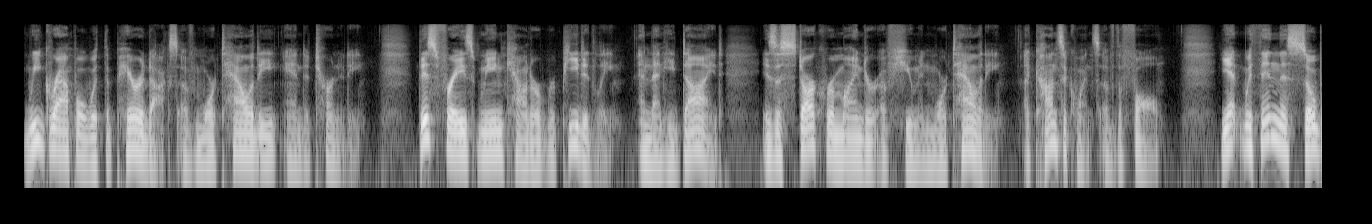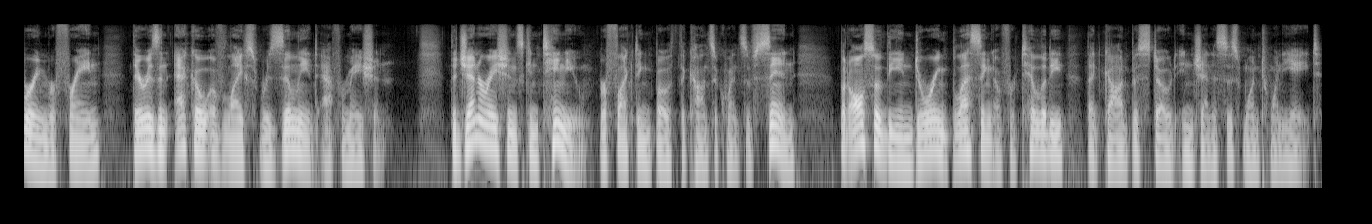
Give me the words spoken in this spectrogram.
we grapple with the paradox of mortality and eternity. This phrase we encounter repeatedly, and then he died, is a stark reminder of human mortality, a consequence of the fall. Yet within this sobering refrain, there is an echo of life's resilient affirmation. The generations continue, reflecting both the consequence of sin, but also the enduring blessing of fertility that God bestowed in Genesis 1:28.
